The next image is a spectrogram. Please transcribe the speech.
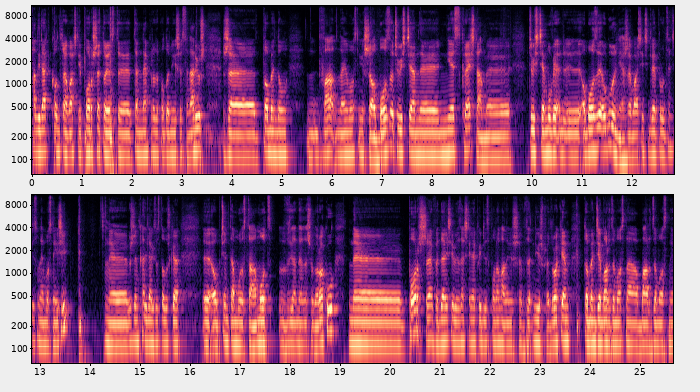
Cadillac kontra właśnie Porsche to jest e, ten najprawdopodobniejszy scenariusz, że to będą dwa najmocniejsze obozy. Oczywiście nie skreślam, oczywiście mówię obozy ogólnie, że właśnie ci dwie producenci są najmocniejsi. Przy czym Cadillac został troszkę e, obcięta mu została moc względem zeszłego roku. E, Porsche wydaje się znacznie lepiej dysponowany niż, niż przed rokiem. To będzie bardzo mocna, bardzo mocny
